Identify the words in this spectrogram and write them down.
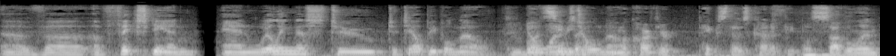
of, uh, of thick skin and willingness to to tell people no who don't want to be like told no. MacArthur picks those kind of people. Sutherland,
